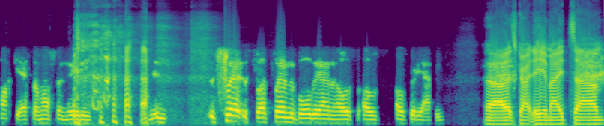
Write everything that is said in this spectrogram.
"Fuck yes, I'm off the nudies." slam, I slammed the ball down, and I was I was I was pretty happy. Oh, that's great to hear, mate. Um,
